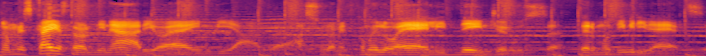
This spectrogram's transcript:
Non Sky è straordinario, eh, in VR. Assolutamente. Come lo è Elite Dangerous. Per motivi diversi.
